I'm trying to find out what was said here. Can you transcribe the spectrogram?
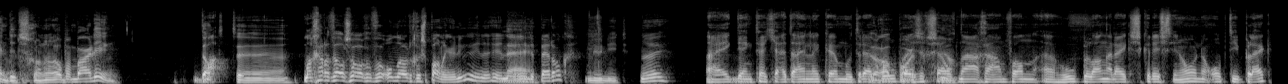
En dit is gewoon een openbaar ding. Dat eh, Maar gaat het wel zorgen voor onnodige spanningen nu in, in, Nee. in de paddock? nu niet. Nee? Nou, ik denk dat je uiteindelijk eh, moet Red Bull bij zichzelf ja. nagaan van eh, hoe belangrijk is Christian Horner op die plek.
